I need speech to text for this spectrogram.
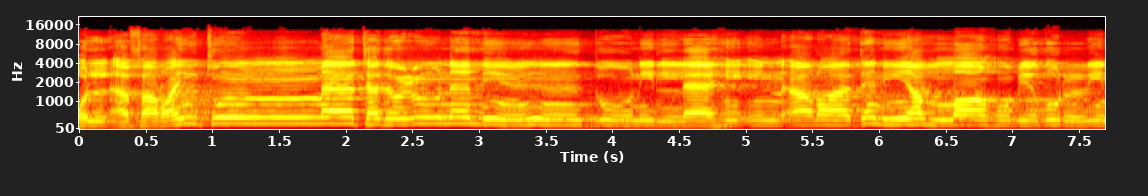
قل افريتم ما تدعون من دون الله ان ارادني الله بضر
